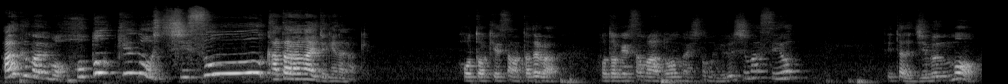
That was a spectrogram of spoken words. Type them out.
あくまでも仏の思想を語らないといけないわけ。仏様例えば仏様はどんな人も許しますよ。って言ったら自分も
